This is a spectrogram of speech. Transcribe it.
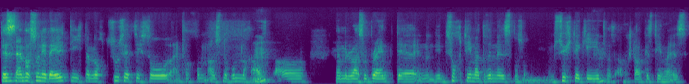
das ist einfach so eine Welt, die ich dann noch zusätzlich so einfach rum, außenrum noch mhm. aufbaue. Wir haben mit Russell Brand, der in, in dem Zuchtthema drin ist, wo es um, um Süchte geht, mhm. was auch ein starkes Thema ist.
